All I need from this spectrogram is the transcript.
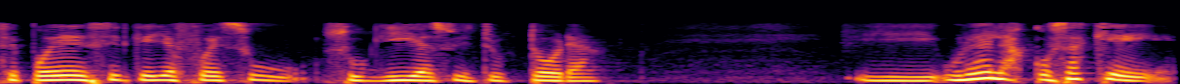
Se puede decir que ella fue su, su guía, su instructora. Y una de las cosas que,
